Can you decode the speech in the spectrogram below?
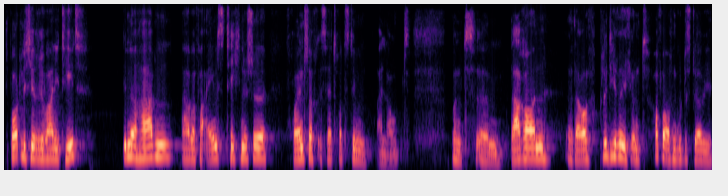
sportliche Rivalität innehaben, aber vereinstechnische Freundschaft ist ja trotzdem erlaubt. Und ähm, daran, äh, darauf plädiere ich und hoffe auf ein gutes Derby.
